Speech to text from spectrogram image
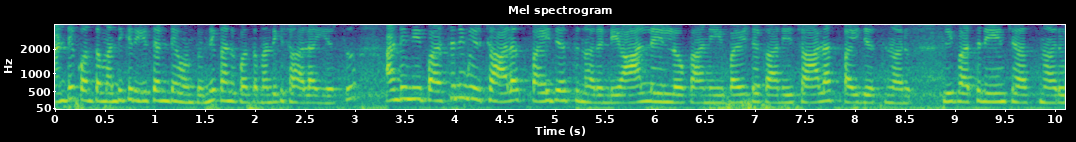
అంటే కొంతమందికి రీసెంటే ఉంటుంది కానీ కొంతమందికి చాలా ఇయర్స్. అంటే మీ పర్సన్ని మీరు చాలా స్పై చేస్తున్నారండి. ఆన్లైన్లో కానీ బయట కానీ చాలా స్పై చేస్తున్నారు. మీ పర్సన్ ఏం చేస్తున్నారు?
